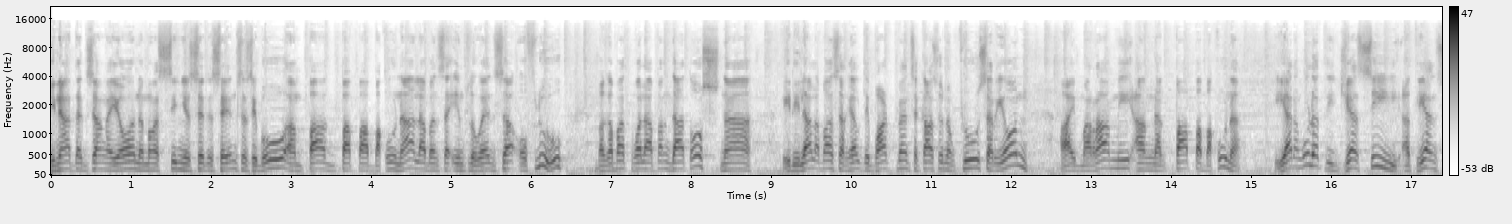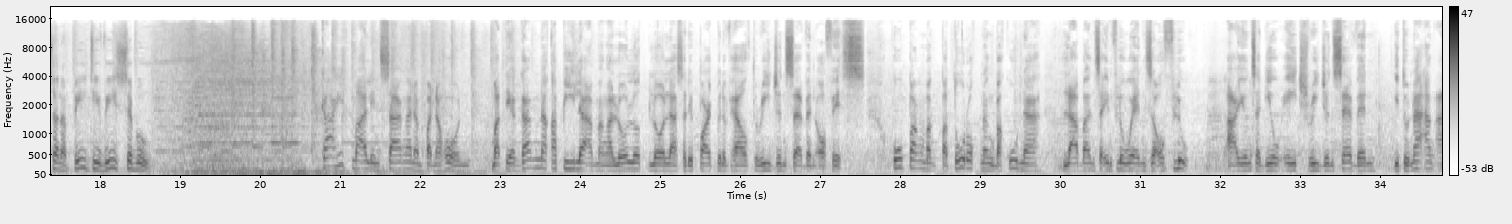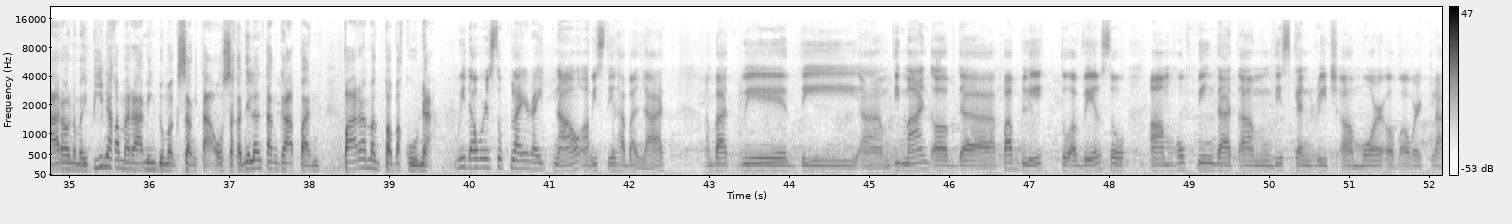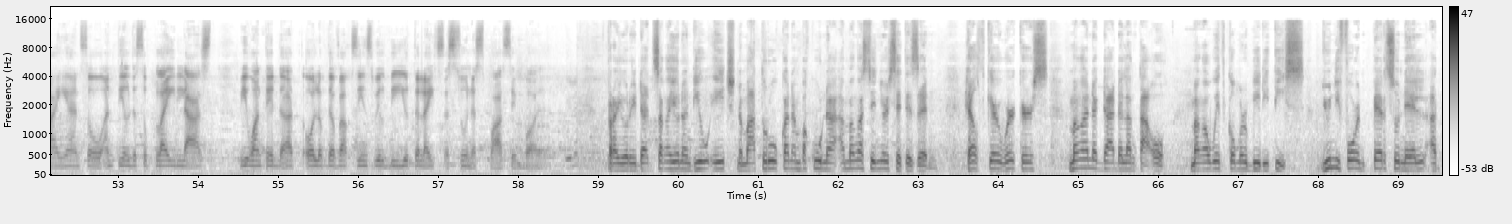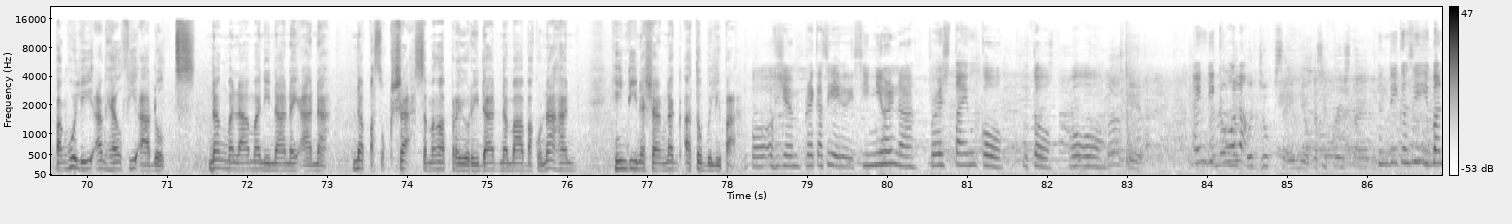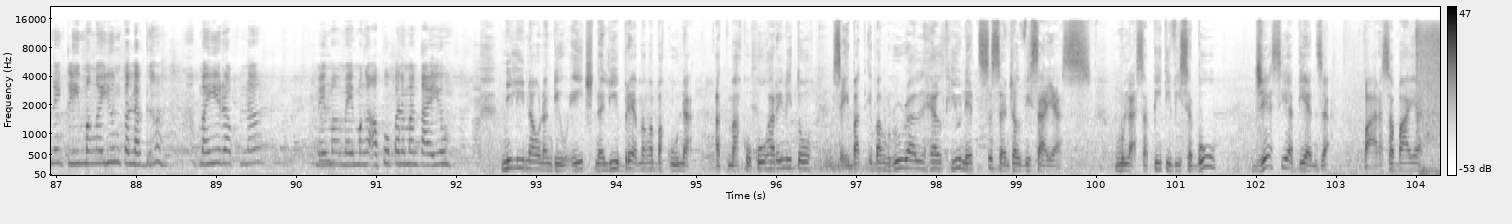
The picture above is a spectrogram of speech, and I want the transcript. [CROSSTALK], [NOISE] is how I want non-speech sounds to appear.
Dinadagsa ngayon ng mga senior citizens sa Cebu ang pagpapabakuna laban sa influenza o flu, bagamat wala pang datos na inilalabas ang Health Department sa kaso ng flu sa Rion, ay marami ang nagpapabakuna. Yan ang ulat ni Jesse Atienza ng PTV Cebu. Kahit maalinsangan ang panahon, matiyagang nakapila ang mga lolo't lola sa Department of Health Region 7 Office upang magpaturok ng bakuna laban sa influenza o flu. Ayon sa DOH Region 7, ito na ang araw na may pinakamaraming dumagsang tao sa kanilang tanggapan para magpabakuna. With our supply right now, uh, we still have a lot. But with the um, demand of the public to avail, so um, hoping that um, this can reach uh, more of our clients. So until the supply lasts, we wanted that all of the vaccines will be utilized as soon as possible. Prioridad sa ngayon ng DOH na maturukan ng bakuna ang mga senior citizen, healthcare workers, mga nagdadalang tao, mga with comorbidities, uniformed personnel at panghuli ang healthy adults. Nang malaman ni Nanay Ana na pasok siya sa mga prioridad na mabakunahan, hindi na siyang nag-atubili pa. Po, syempre kasi senior na. First time ko. Ito. Oo. Bakit? Ay, hindi ko Anong wala. sa inyo? Kasi first time, Hindi kasi iba na yung klima ngayon talaga. [LAUGHS] Mahirap na. May, ma- may mga apo pa naman tayo. Nilinaw ng DOH na libre ang mga bakuna at makukuha rin ito sa iba't ibang rural health units sa Central Visayas. Mula sa PTV Cebu, Jesse Atienza para sa Bayan.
